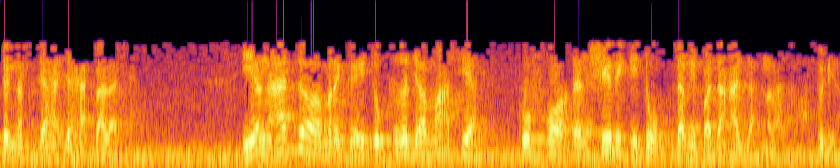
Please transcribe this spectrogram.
dengan sejahat-jahat balasan. Yang ada mereka itu kerja maksiat kufur dan syirik itu daripada azab neraka. Itu dia.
